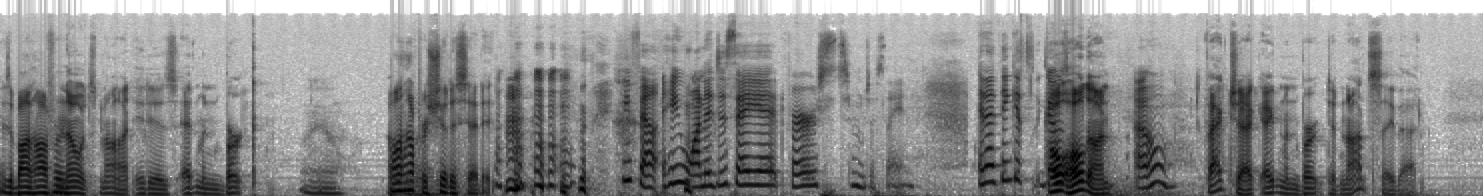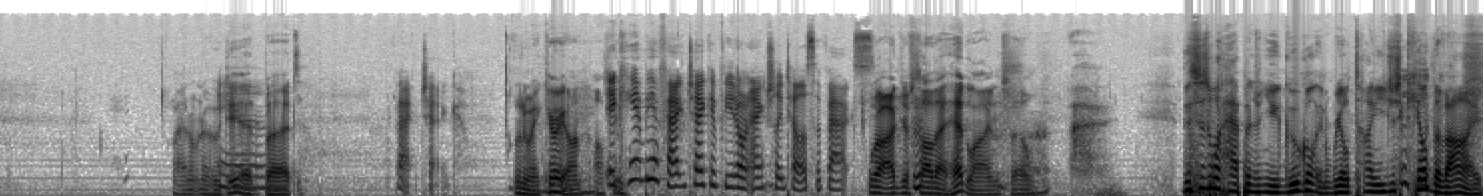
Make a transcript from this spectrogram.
Is it Bonhoeffer? No, it's not. It is Edmund Burke. I don't know Bonhoeffer should have said it. he felt he wanted to say it first. I'm just saying. And I think it's Oh, hold on. Oh, Fact check. Edmund Burke did not say that. I don't know who did, but fact check. anyway, carry on. I'll It see. can't be a fact check if you don't actually tell us the facts. Well, I just saw that headline, so This is what happens when you Google in real time. You just killed the vibe.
